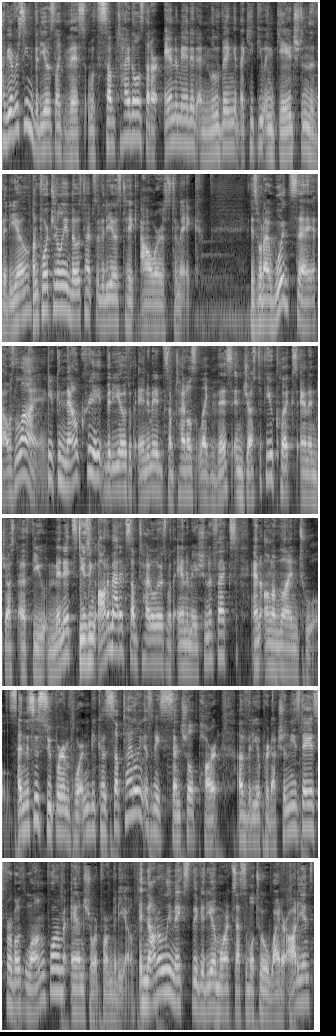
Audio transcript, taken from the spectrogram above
Have you ever seen videos like this with subtitles that are animated and moving that keep you engaged in the video? Unfortunately, those types of videos take hours to make is what I would say if I was lying. You can now create videos with animated subtitles like this in just a few clicks and in just a few minutes using automatic subtitlers with animation effects and online tools. And this is super important because subtitling is an essential part of video production these days for both long form and short form video. It not only makes the video more accessible to a wider audience,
